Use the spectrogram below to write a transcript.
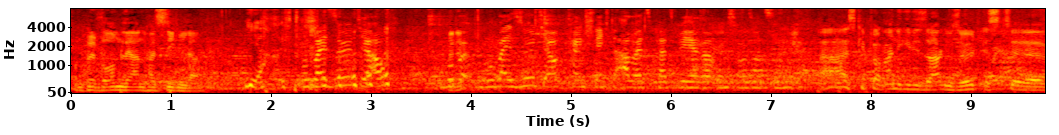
Von Pelvorm lernen heißt Siegen lernen. Ja, richtig. Und bei Sylt ja auch Wobei, wobei, Sylt ja auch kein schlechter Arbeitsplatz wäre, um es mal so zu sehen. Ah, es gibt auch einige, die sagen, Sylt ist äh, äh,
